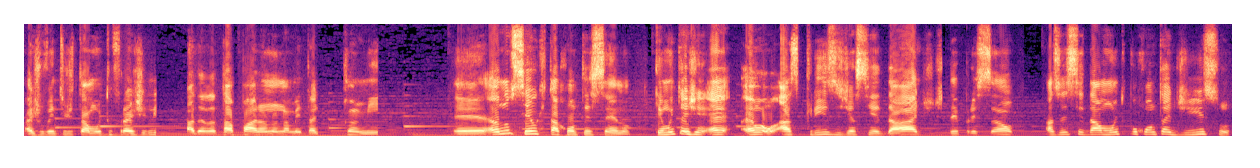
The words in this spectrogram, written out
A juventude está muito fragilizada, ela está parando na metade do caminho. É, eu não sei o que está acontecendo. Tem muita gente. é- é as crises de ansiedade, de depressão, às vezes se dá muito por conta disso,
